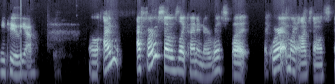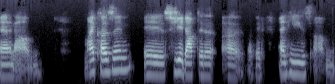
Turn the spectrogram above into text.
Me too. Yeah. Well, I'm at first I was like kind of nervous, but like we're at my aunt's house and um my cousin is she adopted a, a, a kid and he's um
